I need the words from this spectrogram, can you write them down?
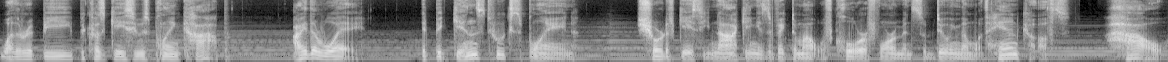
whether it be because Gacy was playing cop. Either way, it begins to explain, short of Gacy knocking his victim out with chloroform and subduing them with handcuffs, how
